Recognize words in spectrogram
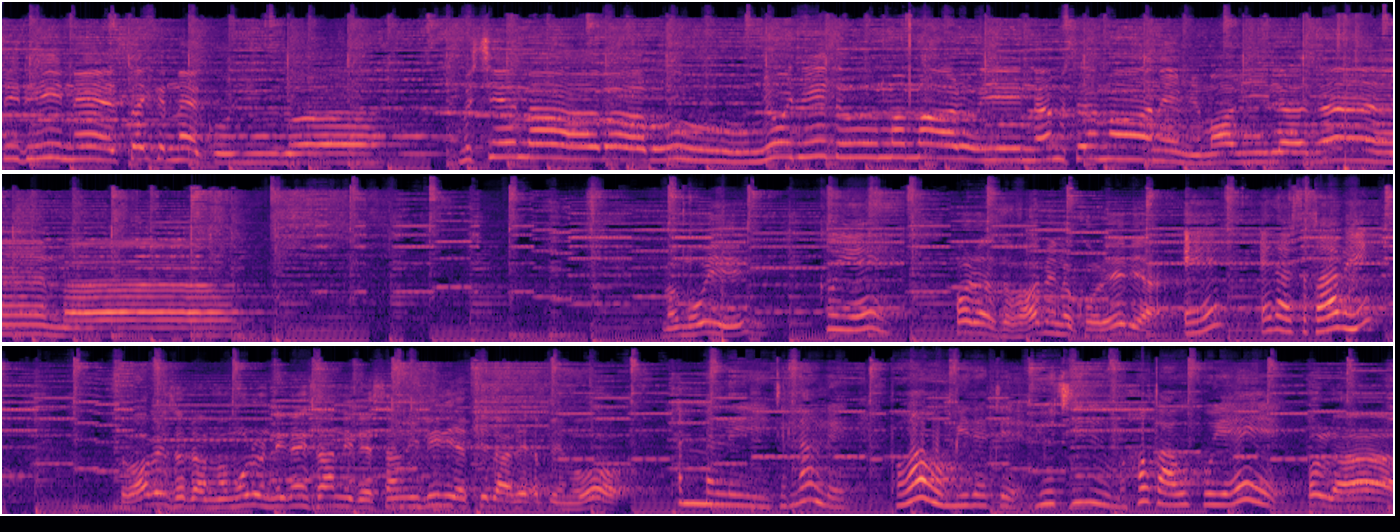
စီဒီနဲ့စိုက်ကနက်ကိုယူသွားမရှင်းမပါဘူးမျိုးကြီးသူမမတို့ရေနမ်းစမနဲ့မြမပြီလာစမ်းမှာမမိုးရေကိုရဲဟောတာစဘာပင်လို့ခေါ်တယ်ဗျအဲအဲ့ဒါစပါးပင် စဘာပင်ဆိုတာမမိုးတို့နေတိုင်းစားနေတဲ့စံစီလေးတွေဖြစ်လာတဲ့အပင်ပေါ့အမလီဒီလောက်လေဘဝကိုမိတတ်တဲ့မြို့ကြီးကမဟုတ်ပါဘူးကိုရဲရဲ့ဟုတ်လား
